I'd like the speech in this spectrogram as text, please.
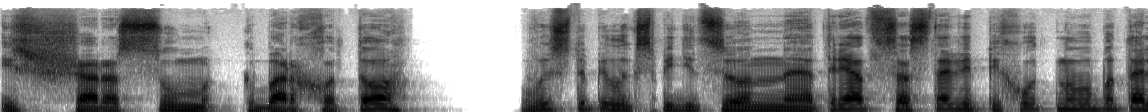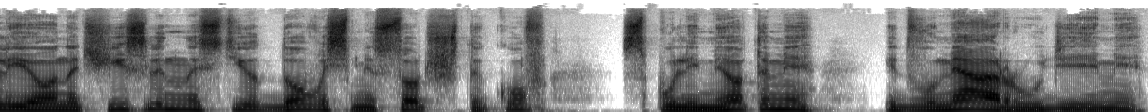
из Шарасум к Бархото выступил экспедиционный отряд в составе пехотного батальона численностью до 800 штыков с пулеметами и двумя орудиями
